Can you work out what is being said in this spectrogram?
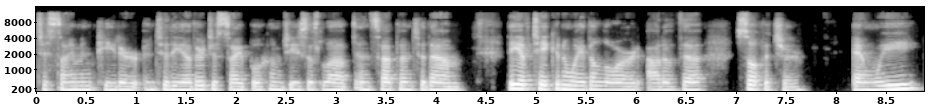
to Simon Peter and to the other disciple whom Jesus loved, and saith unto them, They have taken away the Lord out of the sepulchre, and we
